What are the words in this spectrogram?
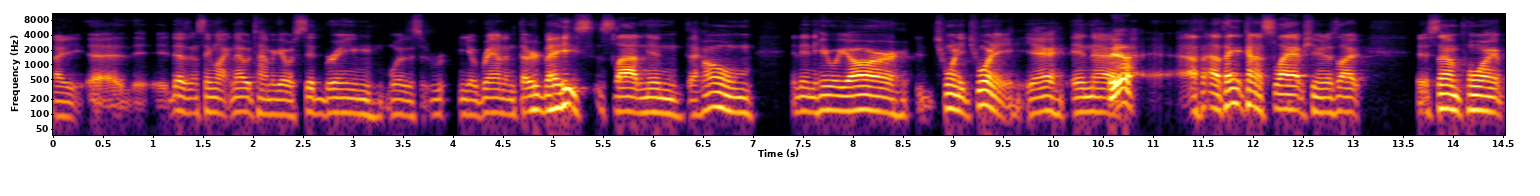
Like uh, it doesn't seem like no time ago. Sid Bream was you know rounding third base, sliding into home, and then here we are, 2020. Yeah, and uh, yeah I, th- I think it kind of slaps you, and it's like at some point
